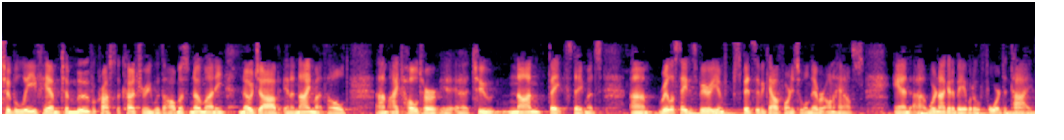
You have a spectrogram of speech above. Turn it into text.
to believe him to move across the country with almost no money, no job, and a nine month old. Um, I told her uh, two non faith statements. Um, real estate is very expensive in California, so we'll never own a house, and uh, we're not going to be able to afford to tithe.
